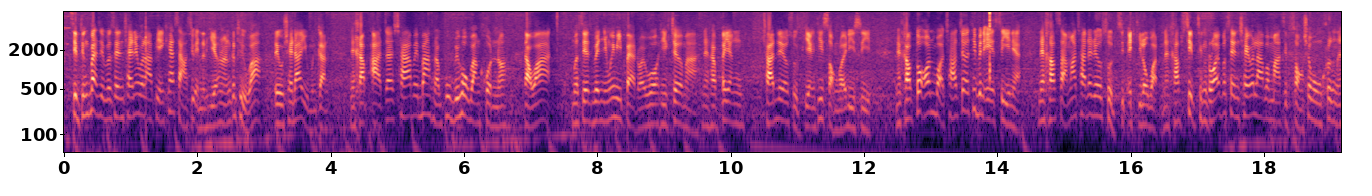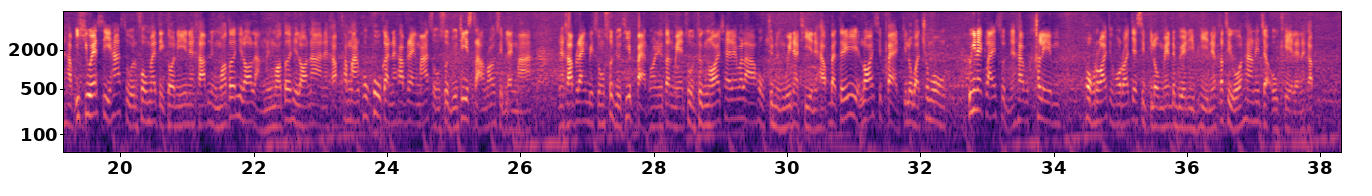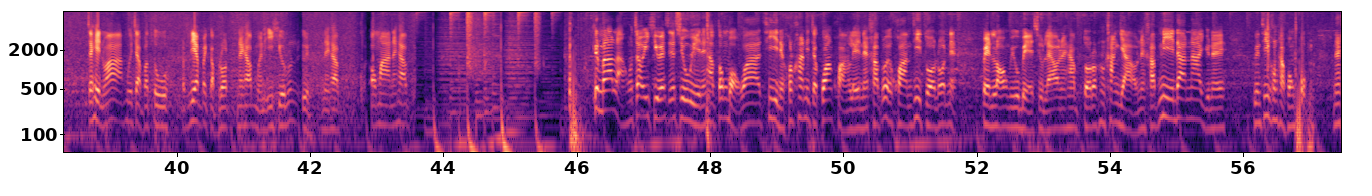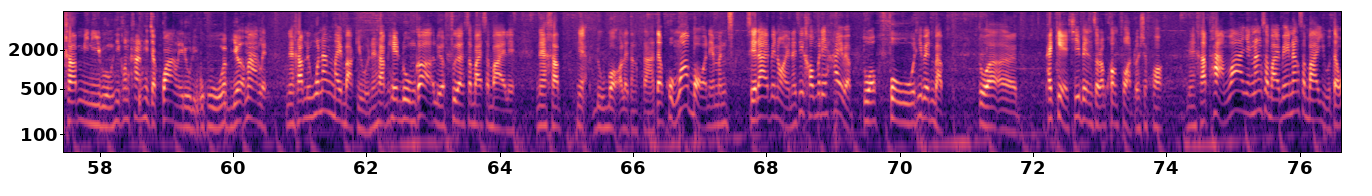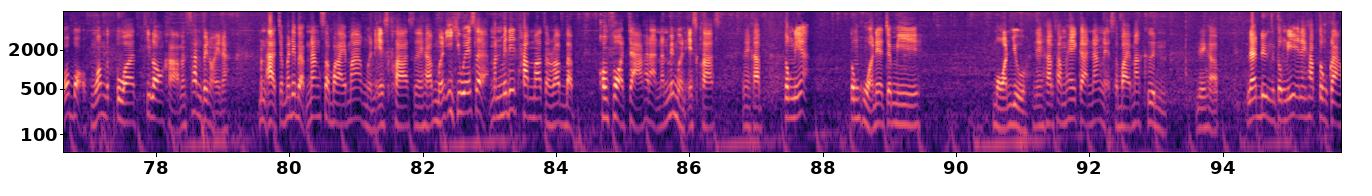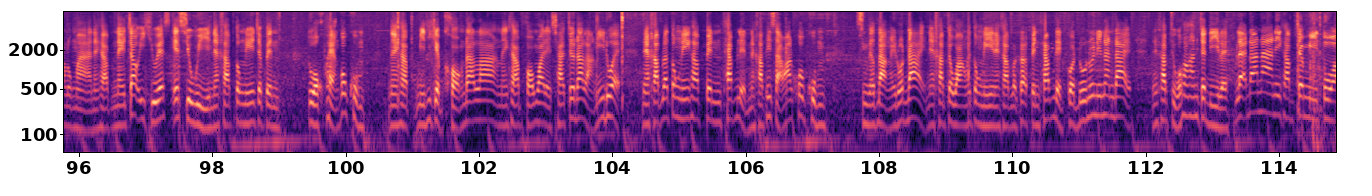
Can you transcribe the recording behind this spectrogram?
10-80%ใช้ในเวลาเพียงแค่ 31 นาทีเท่านั้นก็ถือว่าเร็วใช้ได้อยู่เหมือนกันนะครับ อาจจะช้าไปบ้างสำหรับผู้บริโภคบางคนเนาะ แต่ว่า Mercedes-Benz ยังไม่มี 800 โวลต์ทิกเจอร์มานะครับ ก็ยังชาร์จได้เร็วสุดเพียงที่ 200 DC นะครับตัว on-board charger ที่เป็น AC เนี่ยนะครับสามารถชาร์จได้เร็วสุด 11 กิโลวัตต์นะครับ 10-100%ใช้เวลาประมาณ 12 ชั่วโมงครึ่งนะครับ EQS 450 4matic ตัวนี้นะครับ1มอเตอร์ที่ล้อหลัง 1 มอเตอร์ที่ล้อหน้านะครับทำงานควบคู่กันนะครับแรงม้าสูงสุดอยู่ที่ 310 แรงม้านะครับแรงบิดสูงสุดอยู่ที่ 800 นิวตันเมตร0ถึง100ใช้ในเวลา 6.1 วินาทีนะครับแบตเตอรี่ 118 กิโลวัตต์ชั่วโมงวิ่งได้ไกลสุดนะครับเคลม 600-670 กิโลเมตร WLTP เนี่ยก็ถือว่าค่อนข้างที่จะโอเคเลยนะครับ จะเห็นว่ามือจับประตูเรียบไปกับรถนะครับ เหมือน EQ รุ่นอื่นนะครับ กดออกมานะครับ ขึ้นมาด้านหลังของเจ้า EQS SUV นะครับ ต้องบอกว่าที่เนี่ยค่อนข้างที่จะกว้างขวางเลยนะครับ ด้วยความที่ตัวรถเนี่ยเป็น long wheel base อยู่แล้วนะครับ ตัวรถค่อนข้างยาวนะครับ นี่ด้านหน้าอยู่ใน พื้นที่คนขับของผมนะครับมินิรูมที่ค่อนข้างที่จะกว้างเลยดูดิโอ้โหแบบเยอะมากเลยนะครับนึกว่านั่งไมบักอยู่นะครับเฮดรูมก็เหลือเฟือสบายๆเลยนะครับเนี่ยดูเบาะอะไรต่างๆ แต่ผมว่าเบาะเนี่ยมันเสียดายไปหน่อยนะที่เขาไม่ได้ให้แบบตัวฟูลที่เป็นแบบตัวเอ่อแพ็กเกจที่เป็นสำหรับคอมฟอร์ตโดยเฉพาะนะครับถามว่ายังนั่งสบายไหมยังนั่งสบายอยู่แต่ว่าเบาะผมว่าตัวที่รองขามันสั้นไปหน่อยนะ มันอาจจะไม่ได้แบบนั่งสบายมากเหมือน S Class นะครับ เหมือน EQS แหละ มันไม่ได้ทำมาสำหรับแบบคอมฟอร์ตจ๋าขนาดนั้นไม่เหมือน S Class นะครับ ตรงนี้ตรงหัวเนี่ยจะมีหมอนอยู่นะครับทำให้การนั่งเนี่ยสบายมากขึ้นนะครับและดึงตรงนี้นะครับตรงกลางลงมานะครับในเจ้า EQS SUV นะครับตรงนี้จะเป็นตัวแผงควบคุมนะครับมีที่เก็บของด้านล่างนะครับพร้อม wireless charger ด้านหลังนี้ด้วยนะครับและตรงนี้ครับเป็นแท็บเล็ตนะครับที่สามารถควบคุม สิ่งต่างๆในรถได้นะครับจะวางไว้ตรงนี้นะครับแล้วก็เป็นแท็บเล็ตกดดูนู่นนี่นั่นได้นะครับถือว่าค่อนข้างจะดีเลย และด้านหน้านี้ครับจะมีตัว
